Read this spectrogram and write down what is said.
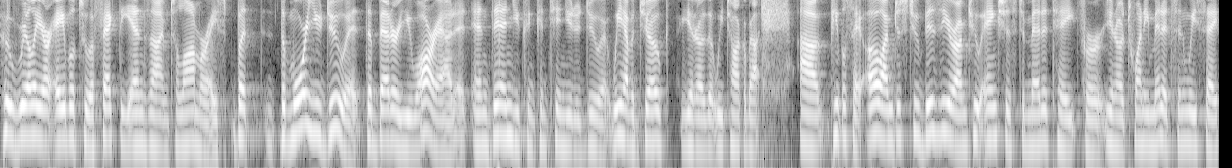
who really are able to affect the enzyme telomerase. But the more you do it, the better you are at it, and then you can continue to do it. We have a joke, you know, that we talk about. Uh, people say, "Oh, I'm just too busy or I'm too anxious to meditate for you know 20 minutes," and we say,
